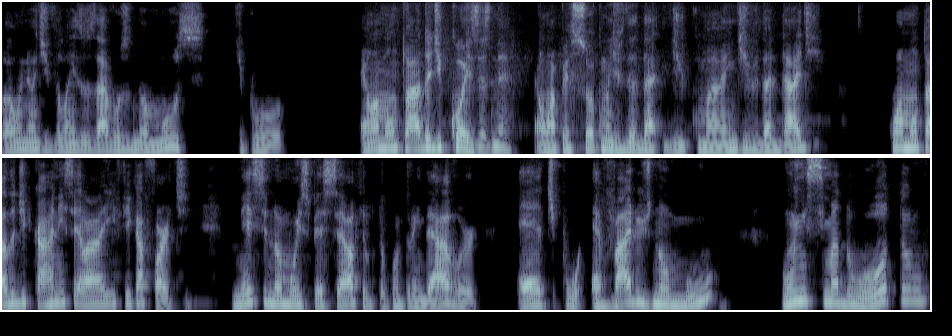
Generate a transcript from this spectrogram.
a União de Vilões usava os Nomus, tipo, é um amontoado de coisas, né? É uma pessoa com uma individualidade, com uma individualidade com um amontoado de carne, sei lá, e fica forte. Nesse Nomu especial, que tô contra o Endeavor, é tipo, é vários Nomu, um em cima do outro,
